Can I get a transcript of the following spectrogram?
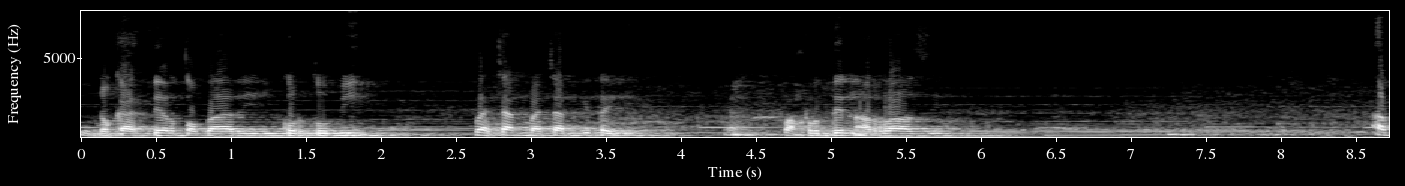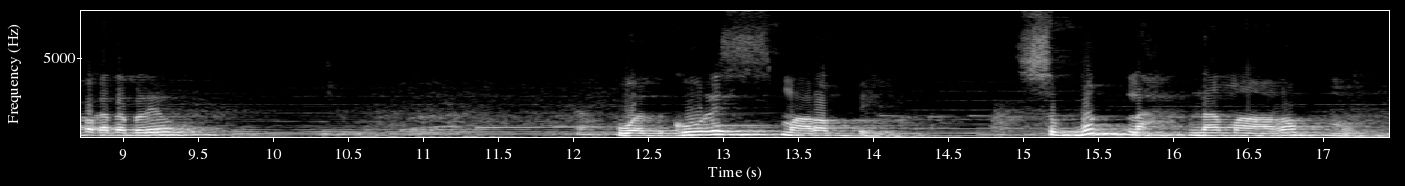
Ibnu Katsir, Tobari, Qurtubi, bacaan-bacaan kita ini. Fakhruddin Ar-Razi. Apa kata beliau? Wadhkuris ma rabbi. Sebutlah nama Rabbmu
